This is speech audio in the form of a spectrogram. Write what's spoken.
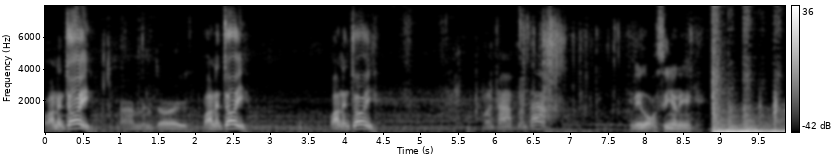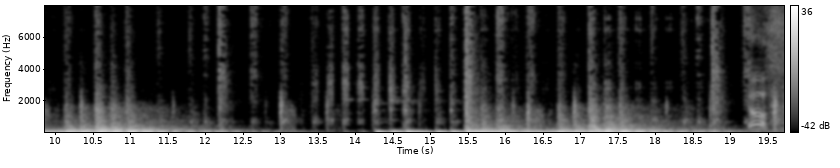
Panen coy, Panen coy. panen coy. Panen coy. Mantap, mantap. Ini lokasinya nih. Tuh.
